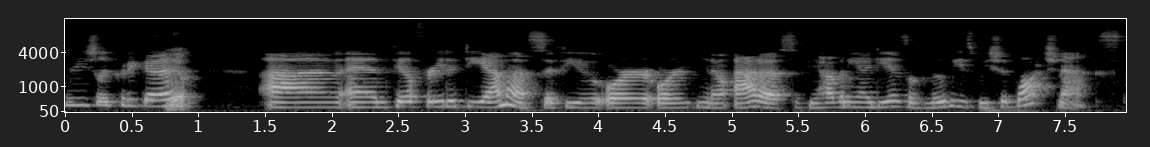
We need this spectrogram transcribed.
We're usually pretty good. Yep. Um, and feel free to DM us if you or or you know add us if you have any ideas of movies we should watch next.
